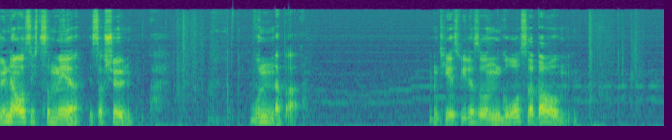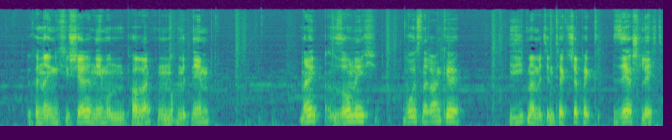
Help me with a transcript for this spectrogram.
Schöne Aussicht zum Meer. Ist doch schön. Wunderbar. Und hier ist wieder so ein großer Baum. Wir können eigentlich die Schere nehmen und ein paar Ranken noch mitnehmen. Nein, so nicht. Wo ist eine Ranke? Die sieht man mit dem Texture Pack sehr schlecht.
